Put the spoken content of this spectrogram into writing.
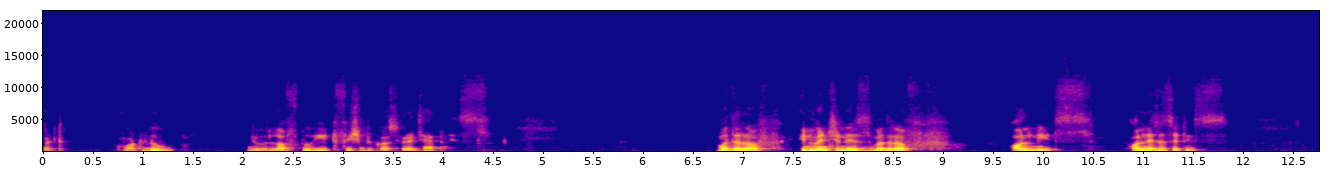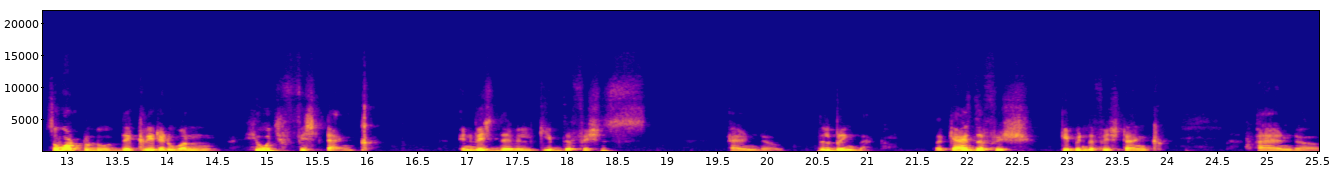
but what to do? You love to eat fish because you're a Japanese. Mother of invention is mother of all needs, all necessities. So what to do? They created one huge fish tank in which they will keep the fishes and uh, they'll bring back. They catch the fish, keep in the fish tank, and uh,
